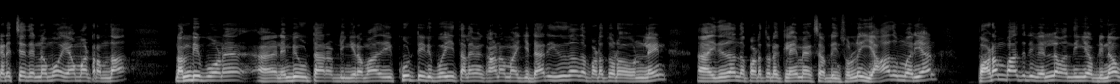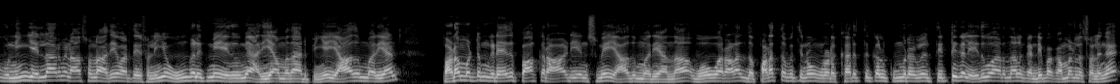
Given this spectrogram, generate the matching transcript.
கிடைச்சது என்னமோ ஏமாற்றம் தான். நம்பி போன நம்பி விட்டார் அப்படிங்கிற மாதிரி கூட்டிகிட்டு போய் தலைவன் காணாமாக்கிட்டார். இதுதான் அந்த படத்தோட ஒன்லைன் இதுதான் அந்த படத்தோட கிளைமேக்ஸ் அப்படின்னு சொல்லி. யாது மரியான் படம் பார்த்துட்டு வெளில வந்தீங்க அப்படின்னா நீங்கள் எல்லாருமே நான் சொன்ன அதே வார்த்தையை சொன்னீங்க. உங்களுக்குமே எதுவுமே அறியாமல் தான் இருப்பீங்க. யாது மரியான் படம் மட்டும் கிடையாது பார்க்குற ஆடியன்ஸுமே யாது மரியான் தான். ஓவராலாக இந்த படத்தை பற்றின உங்களோட கருத்துக்கள் குமுறல்கள் திட்டுகள் எதுவாக இருந்தாலும் கண்டிப்பாக கமெண்ட்டில் சொல்லுங்கள்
